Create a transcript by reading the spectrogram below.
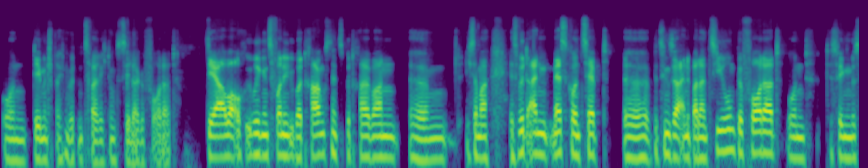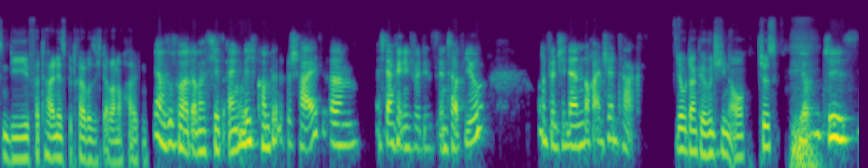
Und dementsprechend wird ein Zweirichtungszähler gefordert der aber auch übrigens von den Übertragungsnetzbetreibern, ähm, ich sag mal, es wird ein Messkonzept äh, bzw. eine Bilanzierung gefordert und deswegen müssen die Verteilnetzbetreiber sich daran auch halten. Ja, super, da weiß ich jetzt eigentlich komplett Bescheid. Ähm, ich danke Ihnen für dieses Interview und wünsche Ihnen dann noch einen schönen Tag. Jo, danke, wünsche ich Ihnen auch. Tschüss. Jo, tschüss.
